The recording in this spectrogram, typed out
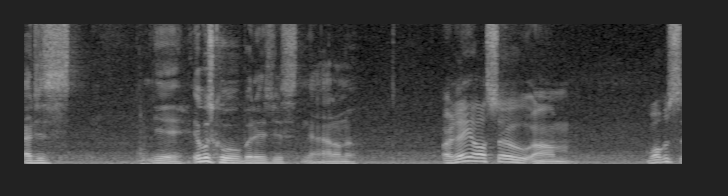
I just yeah, it was cool, but it's just nah, I don't know. Are they also um, what was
